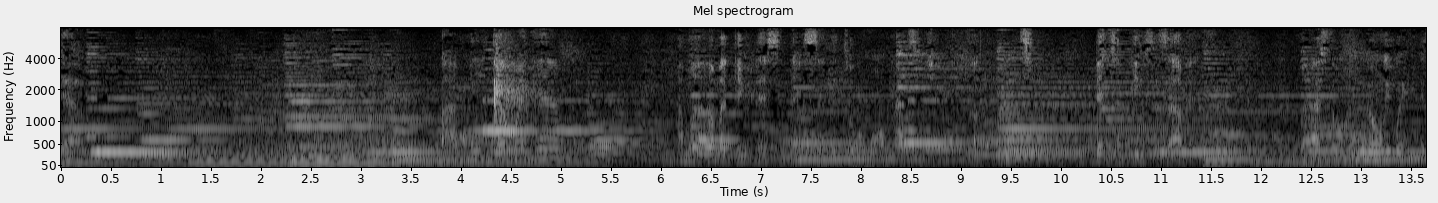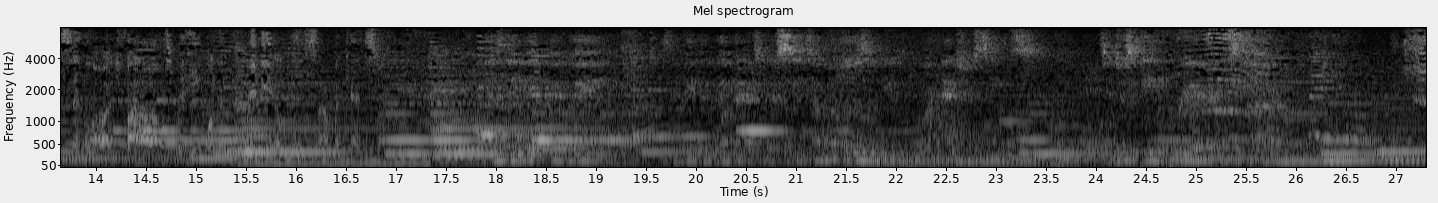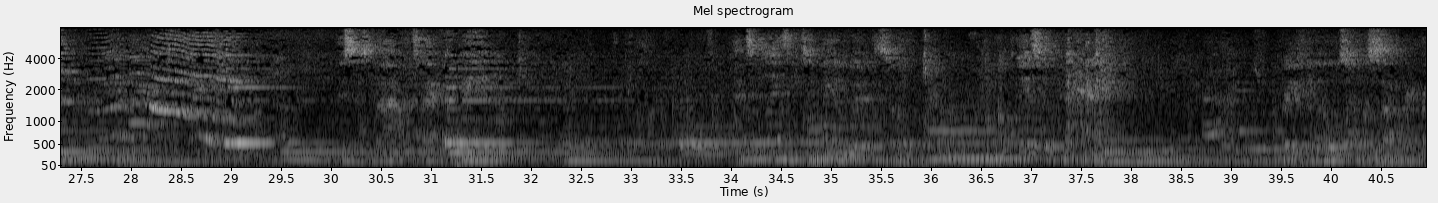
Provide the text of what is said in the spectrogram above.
down. By me knowing him, I'm going to do this and then send it to him on Messenger. Bits and pieces of it. But that's the only, only way you can send large files. But he wanted the video this, so I'm going to catch some. for suffering.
